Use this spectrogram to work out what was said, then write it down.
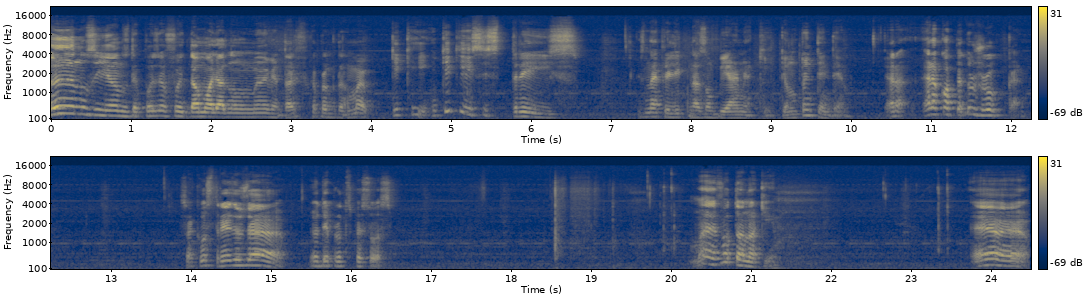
Anos e anos depois eu fui dar uma olhada no meu inventário e ficar perguntando, mas o que que, o que que esses três Sniper Elite na Zombie Army aqui? Que eu não tô entendendo. Era, era cópia do jogo, cara. Só que os três eu já eu dei para outras pessoas. Mas voltando aqui. É...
